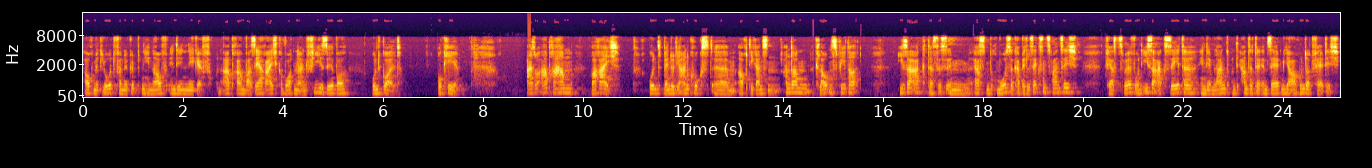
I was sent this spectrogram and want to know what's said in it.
auch mit Lot von Ägypten hinauf in den Negev. Und Abraham war sehr reich geworden an Vieh, Silber und Gold. Okay, also Abraham war reich. Und wenn du dir anguckst, ähm, auch die ganzen anderen Glaubensväter, Isaak, das ist im ersten Buch Mose, Kapitel 26, Vers 12. Und Isaak säte in dem Land und erntete im selben Jahr hundertfältig.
